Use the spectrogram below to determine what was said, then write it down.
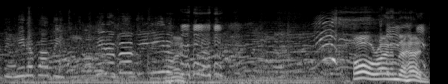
Mira papi, mira papi, mira papi, mira. Nice. Oh, right in the head.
